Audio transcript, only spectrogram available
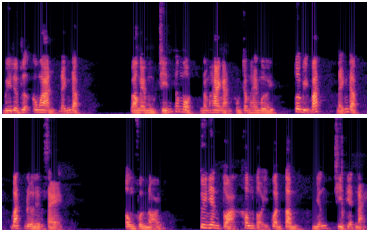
bị lực lượng công an đánh đập. Vào ngày 9 tháng 1 năm 2020, tôi bị bắt, đánh đập, bắt đưa lên xe. Ông Phương nói, tuy nhiên tòa không tỏ ý quan tâm những chi tiết này.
